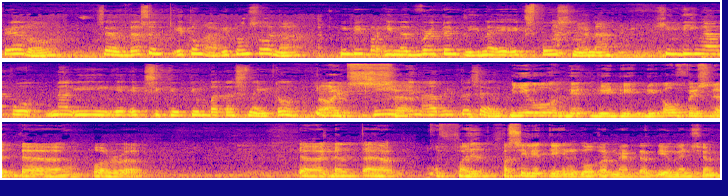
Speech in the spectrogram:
Pero, sir, doesn't, ito nga, itong SONA, hindi ba inadvertently na i-expose nyo na hindi nga po na i-execute yung batas na ito. No, it's... uh, DNR ito, sir. you the the the, the office that uh, or uh, uh, that uh, fa- facility in government that you mentioned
